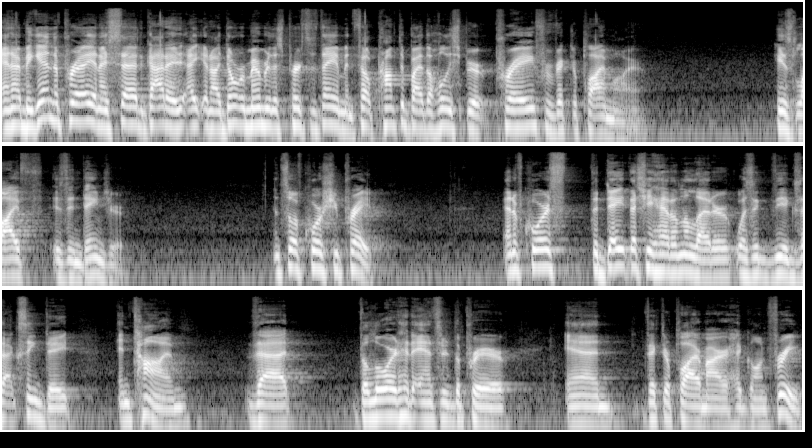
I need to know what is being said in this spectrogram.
And I began to pray, and I said, God, I, I, and I don't remember this person's name, and felt prompted by the Holy Spirit, pray for Victor Plymire. His life is in danger. And so, of course, she prayed. And of course, the date that she had on the letter was the exact same date and time that the Lord had answered the prayer and Victor Plymire had gone free.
